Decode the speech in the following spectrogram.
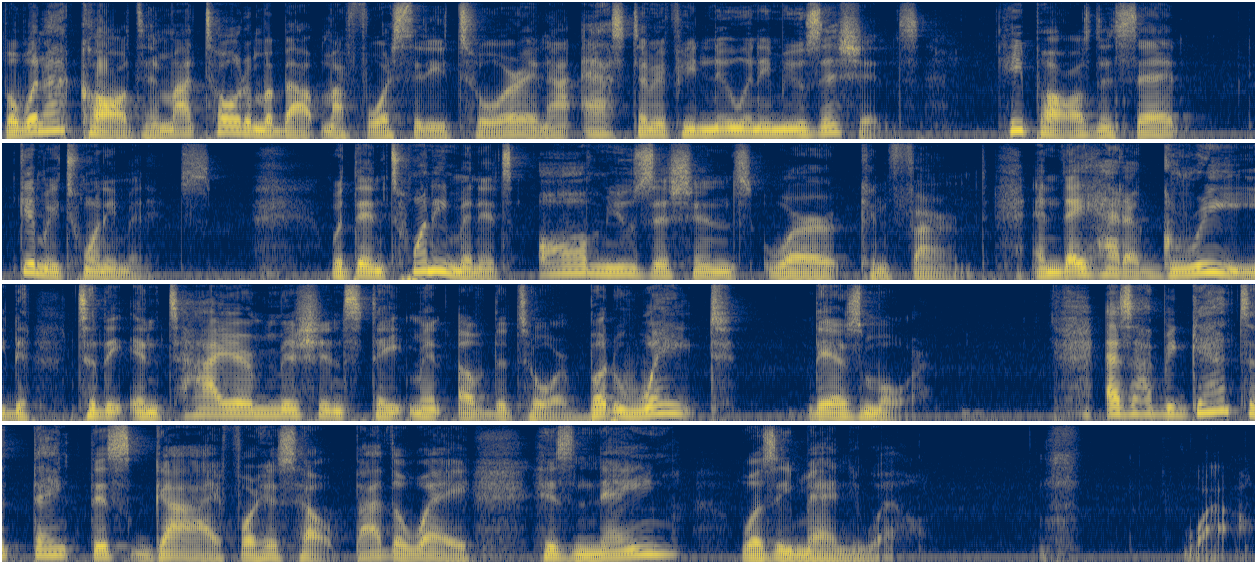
But when I called him, I told him about my four city tour and I asked him if he knew any musicians. He paused and said, Give me 20 minutes. Within 20 minutes, all musicians were confirmed and they had agreed to the entire mission statement of the tour. But wait, there's more. As I began to thank this guy for his help, by the way, his name was Emmanuel. wow.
